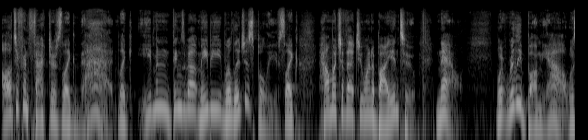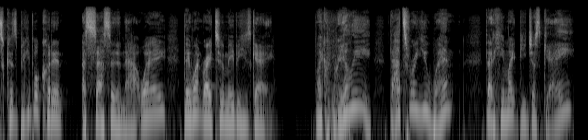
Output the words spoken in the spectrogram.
all different factors like that. Like even things about maybe religious beliefs, like how much of that do you want to buy into? Now, what really bummed me out was because people couldn't assess it in that way. They went right to maybe he's gay. Like, really? That's where you went? That he might be just gay?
